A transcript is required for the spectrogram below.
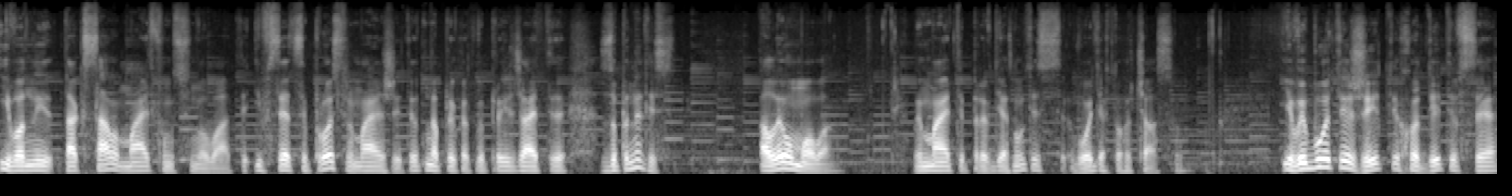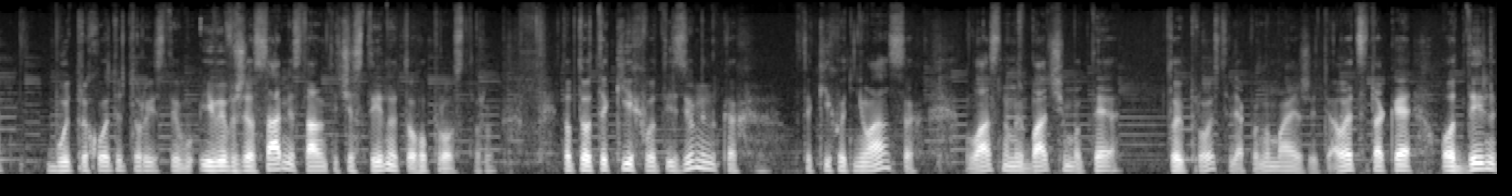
і вони так само мають функціонувати. І все це простір має жити. От, наприклад, ви приїжджаєте зупинитись, але умова. Ви маєте перевдягнутися в одяг того часу. І ви будете жити, ходити, все, будуть приходити туристи, і ви вже самі станете частиною того простору. Тобто, в таких от ізюмінках, в таких от нюансах, власне, ми бачимо те, той простір, як воно має жити. Але це таке один,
